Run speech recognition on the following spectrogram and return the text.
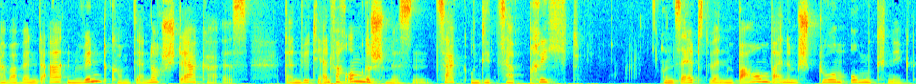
aber wenn da ein Wind kommt, der noch stärker ist, dann wird die einfach umgeschmissen. Zack, und die zerbricht. Und selbst wenn ein Baum bei einem Sturm umknickt,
